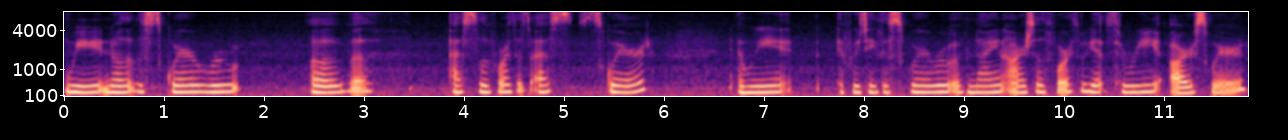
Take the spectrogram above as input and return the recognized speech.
We know that the square root of uh, s to the fourth is s squared. And we, if we take the square root of 9r to the fourth, we get 3r squared.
